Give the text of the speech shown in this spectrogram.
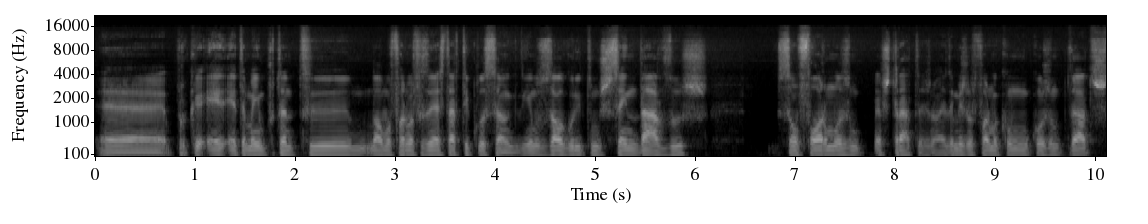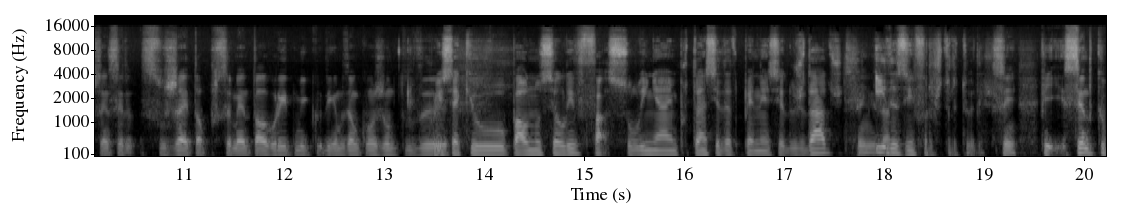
uh, porque é, é, também importante, de alguma forma, fazer esta articulação, digamos, os algoritmos sem dados são fórmulas abstratas, não é? Da mesma forma como um conjunto de dados, sem ser sujeito ao processamento algorítmico, digamos, é um conjunto de... Por isso é que o Paulo, no seu livro, sublinha a importância da dependência dos dados Sim, e das infraestruturas. Sim, Enfim, sendo que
